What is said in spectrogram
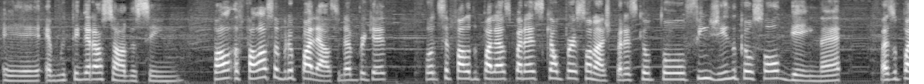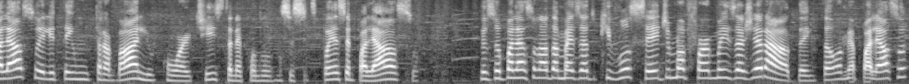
é, é muito engraçado, assim. Fala, falar sobre o palhaço, né? Porque quando você fala do palhaço, parece que é um personagem, parece que eu tô fingindo que eu sou alguém, né? Mas o palhaço, ele tem um trabalho com o artista, né? Quando você se dispõe a ser palhaço, o seu palhaço nada mais é do que você de uma forma exagerada. Então, a minha palhaça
